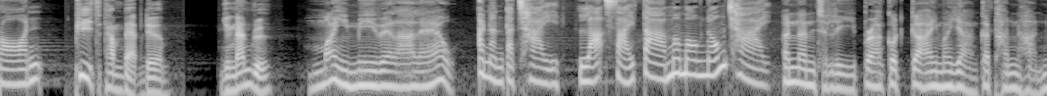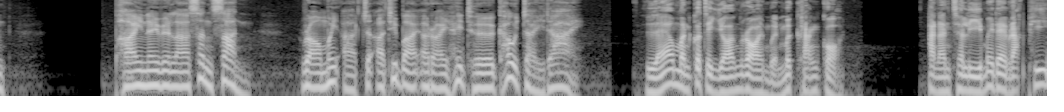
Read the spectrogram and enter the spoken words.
ร้อน พี่จะทำแบบเดิม อย่างนั้นหรือ ไม่มีเวลาแล้ว อนันตชัย ละสายตามามองน้องชาย อนัญชลีปรากฏกายมาอย่างกระทันหัน ภายในเวลาสั้นๆ เราไม่อาจจะอธิบายอะไรให้เธอเข้าใจได้ แล้วมันก็จะย้อนรอยเหมือนเมื่อครั้งก่อน อนัญชลีไม่ได้รักพี่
